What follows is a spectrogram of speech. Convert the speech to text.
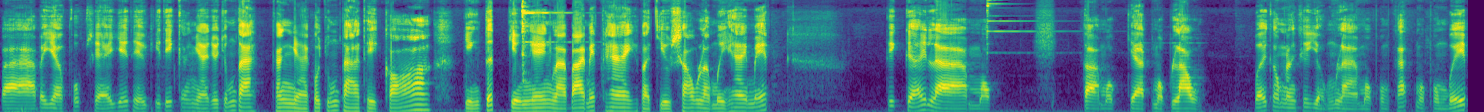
Và bây giờ Phúc sẽ giới thiệu chi tiết căn nhà cho chúng ta. Căn nhà của chúng ta thì có diện tích chiều ngang là 3m2 và chiều sâu là 12m thiết kế là một tòa, một trệt một lầu với công năng sử dụng là một phòng khách, một phòng bếp,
